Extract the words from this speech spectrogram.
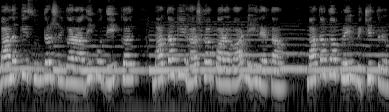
बालक के सुंदर श्रृंगार आदि को देखकर माता के हर्ष का पारावार नहीं रहता। माता का प्रेम विचित्र,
